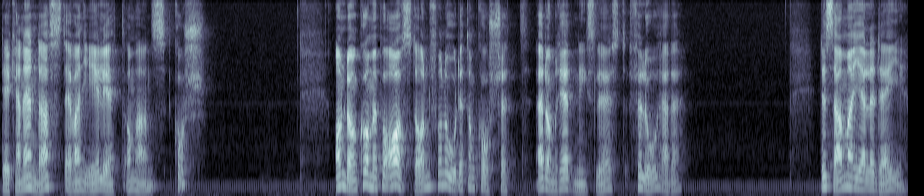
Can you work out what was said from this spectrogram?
Det kan endast evangeliet om hans kors. Om de kommer på avstånd från ordet om korset är de räddningslöst förlorade. Detsamma gäller dig.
